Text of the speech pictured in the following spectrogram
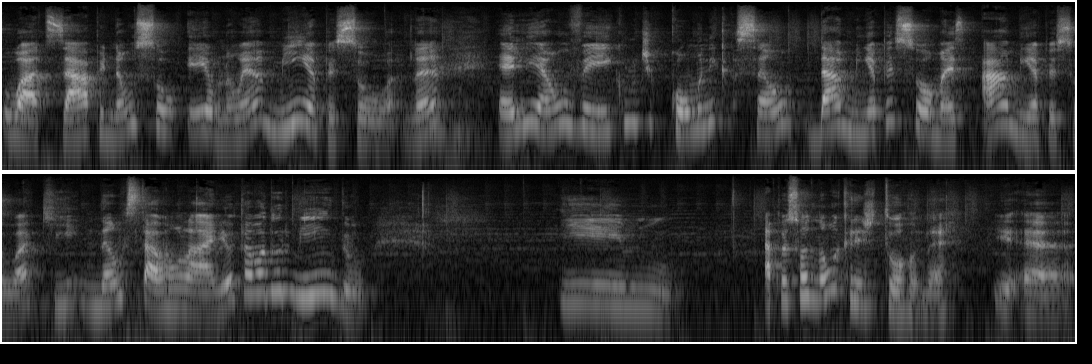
WhatsApp não sou eu, não é a minha pessoa, né? Uhum. Ele é um veículo de comunicação da minha pessoa, mas a minha pessoa aqui não estava online. Eu estava dormindo. E hum, a pessoa não acreditou, né? E, é,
